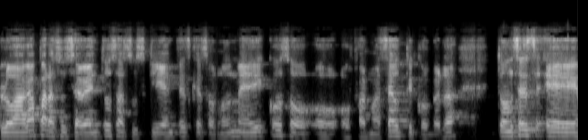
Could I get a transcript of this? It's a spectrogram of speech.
lo, haga para sus eventos a sus clientes, que son los médicos o, farmacéuticos, ¿verdad? Entonces, eh,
